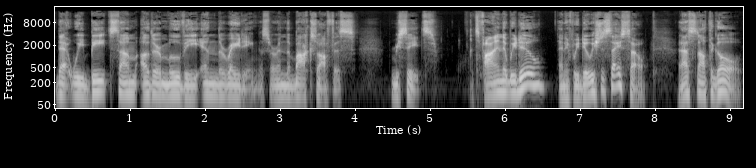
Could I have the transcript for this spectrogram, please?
that we beat some other movie in the ratings or in the box office receipts. It's fine that we do. And if we do, we should say so. That's not the goal.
